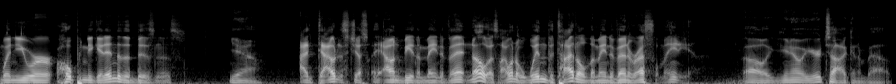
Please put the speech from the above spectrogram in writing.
when you were hoping to get into the business, yeah. I doubt it's just I want to be in the main event. No, it's I want to win the title of the main event of WrestleMania, Oh, you know what you're talking about.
